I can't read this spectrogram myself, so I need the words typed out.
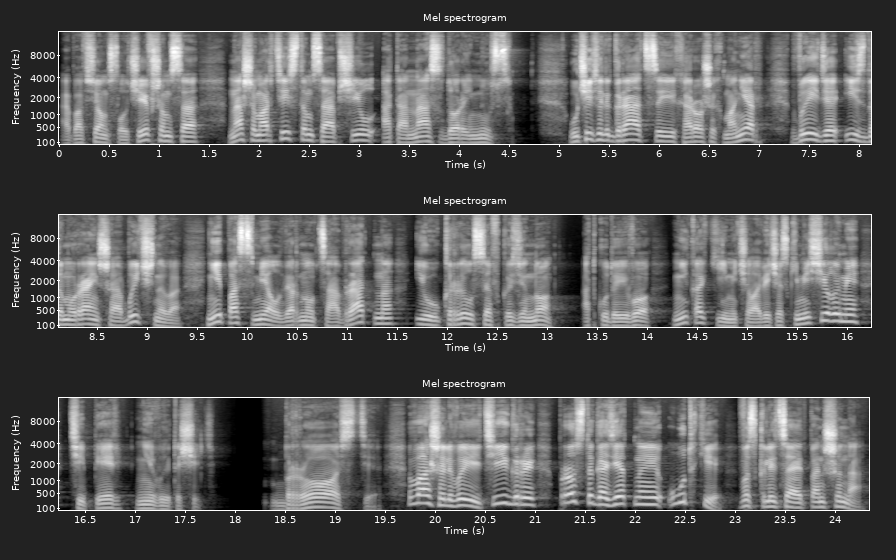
Обо всем случившемся нашим артистам сообщил Атанас Доремюс. Учитель грации и хороших манер, выйдя из дому раньше обычного, не посмел вернуться обратно и укрылся в казино, откуда его никакими человеческими силами теперь не вытащить. «Бросьте! Ваши львы и тигры – просто газетные утки!» – восклицает Паншина.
